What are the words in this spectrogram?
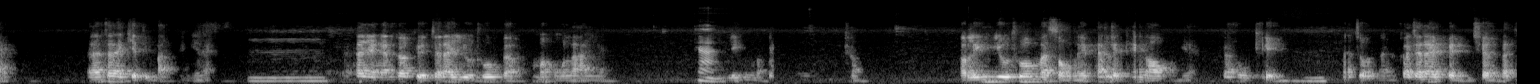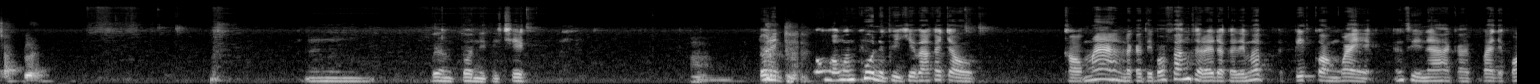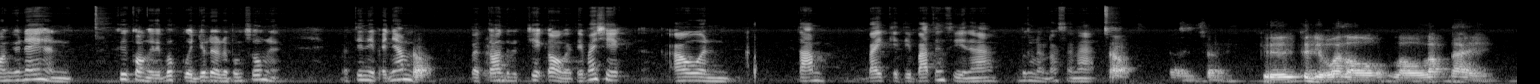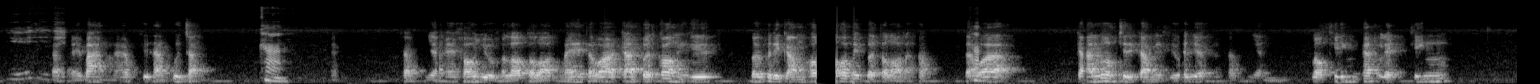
แล้วจะได้เกียรติบัตรอย่างนี้นะอืมถ้าอย่างนั้นก็คือจะได้ YouTube แบบมโหฬารเลยค่ะลิงก์มาครับเอาลิงก์ YouTube มาส่งในแพทเล็ตให้เราอย่างเงี้ย ก็โอเคอืมถ้าโจทย์นั้นก็จะได้เป็นเชิงประจักษ์ด้วยอืมเบื้องต้นนี่ที่เช็คอืมตัวนี้ของของมันพูดนี่พี่คิดว่าเขาเจ้าเข้ามาแล้วก็สิบ่ฟังเท่าใดดอกก็ได้มาปิดกล้องไว้ จังซี่นะก็ว่าเจะของอยู่ในหั่นคือกล้องก็สิบ่เปิดอยู่แล้วล่ะเบิ่งทรงน่ะบัดทีนี้ไปย่ํครับบัดตอนจะเช็คออกก็สิมาเช็ค เอาอันตามใบเกียรติบัตรจังซี่นะเบิ่งแล้วลักษณะครับใช่ใช่คือขึ้นอยู่ว่าเราเรารับได้ยี่วิธีแบบเด็กไหนบ้างนะครับ คือทางผู้จัดค่ะครับอยากให้เขาอยู่กับเราตลอดไหมแต่ว่าการเปิดกล้องนี่คือโดยพฤติกรรมเขาก็ไม่เปิดตลอดนะครับ แต่ว่าการร่วมกิจกรรมนี่ถือว่าเยอะนะครับอย่าง เราทิ้งแพทเล็ตทิ้ง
